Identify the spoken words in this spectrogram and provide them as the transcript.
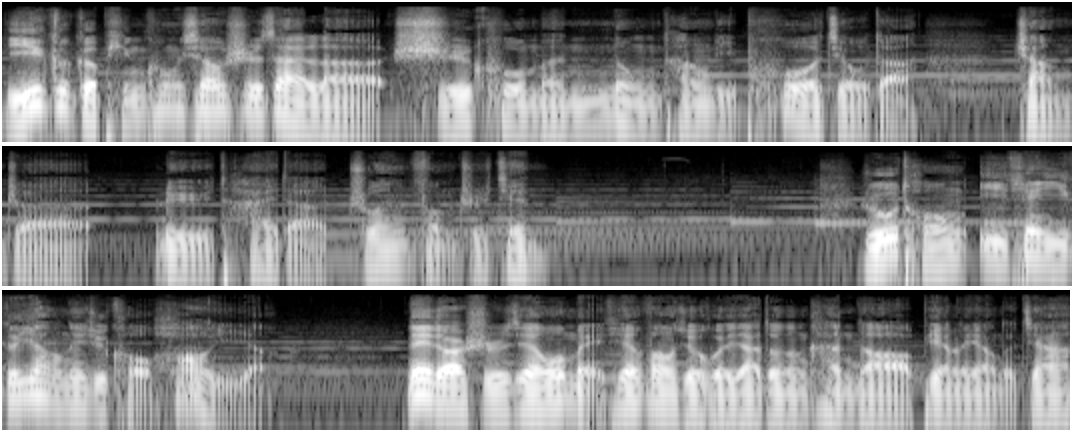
一个个凭空消失在了石库门弄堂里破旧的、长着绿苔的砖缝之间，如同一天一个样那句口号一样。那段时间，我每天放学回家都能看到变了样的家，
